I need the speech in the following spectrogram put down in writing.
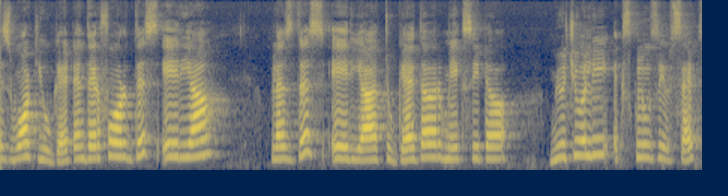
is what you get and therefore, this area plus this area together makes it a mutually exclusive sets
